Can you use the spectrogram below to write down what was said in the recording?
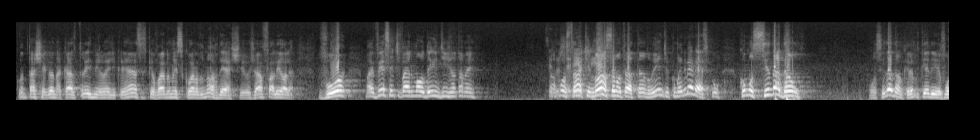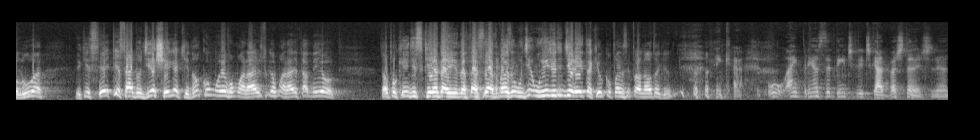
quando está chegando na casa 3 milhões de crianças, que eu vá numa escola do Nordeste. Eu já falei, olha, vou, mas vê se a gente vai numa aldeia indígena também. Para mostrar que nós estamos tratando o índio como ele merece, como, como cidadão. Como cidadão, queremos que ele evolua e que, se, quem sabe um dia chegue aqui, não como eu, Evo Morales, porque o Morales está meio. Está um pouquinho de esquerda ainda, tá certo? Mas um, um índio de direita aqui ocupando esse planalto aqui. Vem cá. O, a imprensa tem te criticado bastante, né?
